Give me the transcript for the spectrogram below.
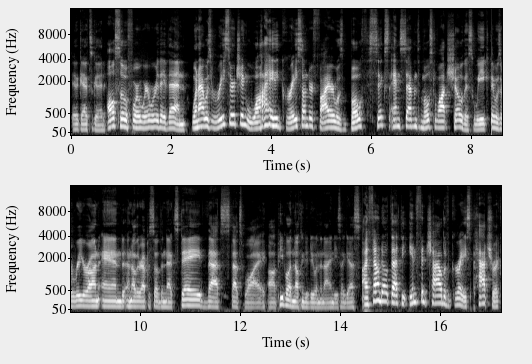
it gets good. Also, for Where Were They Then? When I was researching why Grace Under Fire was both sixth and seventh most watched show this week, there was a rerun and another episode the next day. That's that's why uh, people had nothing to do in the 90s, I guess. I found out that the infant child of Grace, Patrick,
